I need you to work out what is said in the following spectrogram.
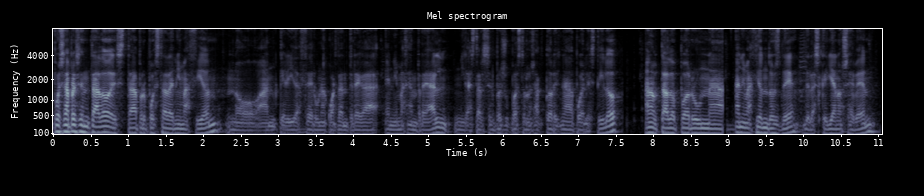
pues ha presentado esta propuesta de animación. No han querido hacer una cuarta entrega en imagen real, ni gastarse el presupuesto en los actores, nada por el estilo. Han optado por una animación 2D, de las que ya no se ven,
